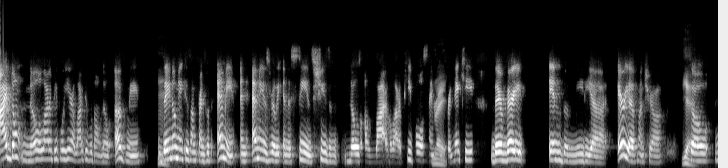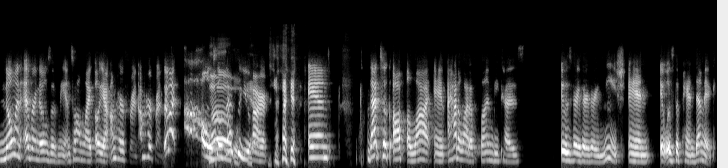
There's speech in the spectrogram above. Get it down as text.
I don't know a lot of people here. A lot of people don't know of me. Mm. They know me because I'm friends with Emmy, and Emmy is really in the scenes. She knows a lot of a lot of people. Same thing for Nikki. They're very in the media area of Montreal. Yeah. So no one ever knows of me. And so I'm like, oh yeah, I'm her friend. I'm her friend. They're like, oh, so that's who you yeah. are. yeah. And that took off a lot. And I had a lot of fun because it was very, very, very niche. And it was the pandemic.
